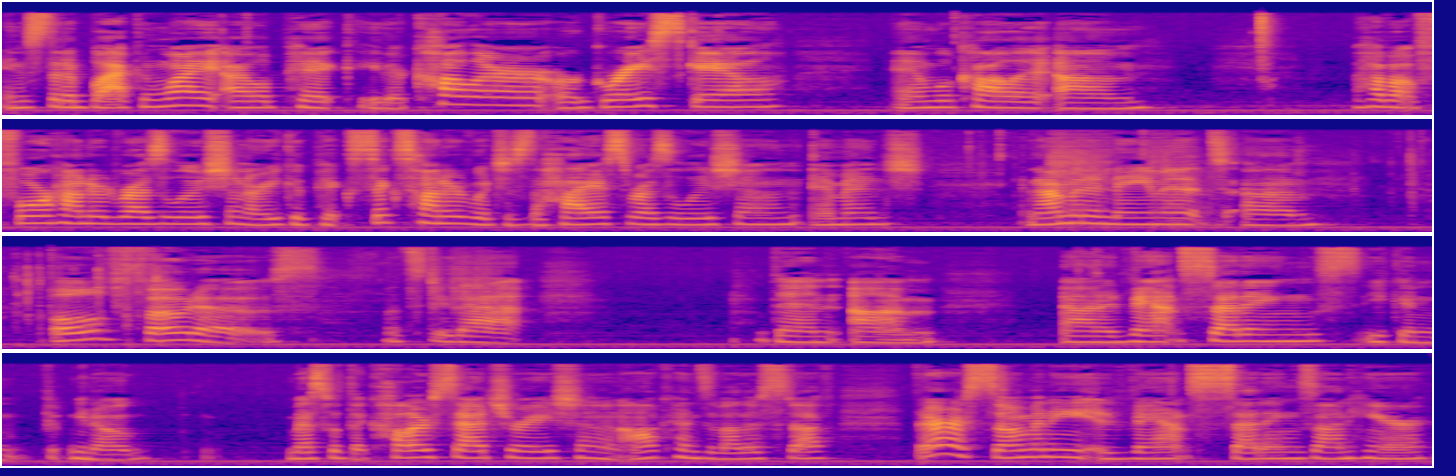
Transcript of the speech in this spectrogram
instead of black and white, I will pick either color or grayscale, and we'll call it, um, how about 400 resolution, or you could pick 600, which is the highest resolution image. And I'm going to name it um, Old Photos. Let's do that. Then um, on advanced settings, you can, you know, mess with the color saturation and all kinds of other stuff. There are so many advanced settings on here.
